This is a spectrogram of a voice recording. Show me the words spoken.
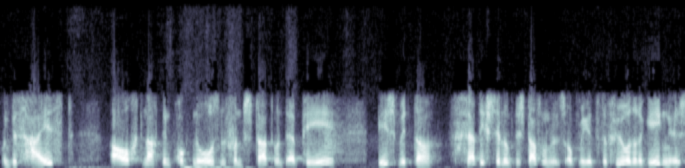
Und das heißt, auch nach den Prognosen von Stadt und RP ist mit der Fertigstellung des Stadttunnels, ob man jetzt dafür oder dagegen ist,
